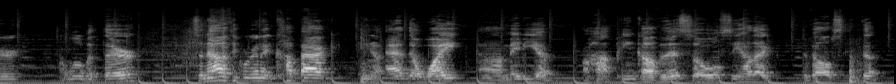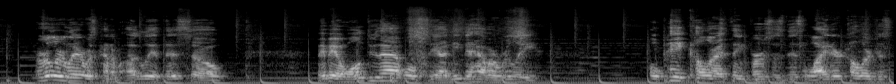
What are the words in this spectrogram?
Here, a little bit there. So now I think we're gonna cut back you know, add the white, uh, maybe a, a, hot pink off of this. So we'll see how that develops. The earlier layer was kind of ugly at this, so maybe I won't do that. We'll see. I need to have a really opaque color, I think, versus this lighter color just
